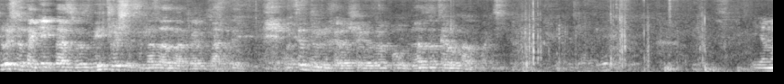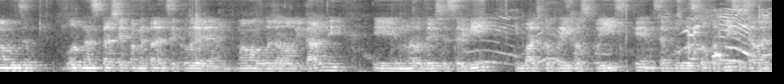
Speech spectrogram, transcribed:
Точно так, як нас везли, точно сюди назад вертали. Оце дуже хорошо я запомнив, нас за це ругав батько. Я, мабуть, одне з перших пам'ятаю, це коли мама лежала в лікарні і народився Сергій, і батько приїхав з поїздки. Це був листопад місяць, але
